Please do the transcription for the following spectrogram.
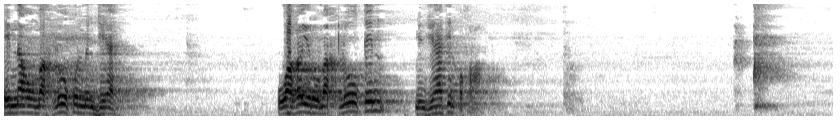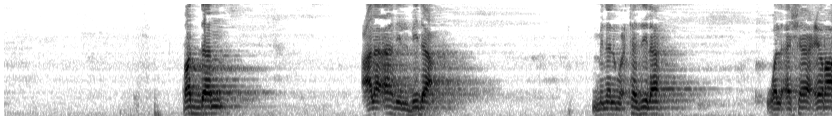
إنه مخلوق من جهة وغير مخلوق من جهة أخرى. ردا على أهل البدع من المعتزلة والأشاعرة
